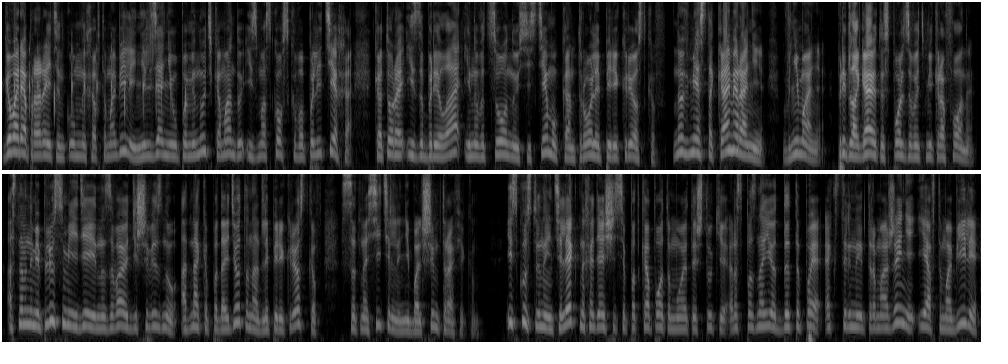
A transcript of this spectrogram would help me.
Говоря про рейтинг умных автомобилей, нельзя не упомянуть команду из московского политеха, которая изобрела инновационную систему контроля перекрестков. Но вместо камер они, внимание, предлагают использовать микрофоны. Основными плюсами идеи называют дешевизну, однако подойдет она для перекрестков с относительно небольшим трафиком. Искусственный интеллект, находящийся под капотом у этой штуки, распознает ДТП, экстренные торможения и автомобили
